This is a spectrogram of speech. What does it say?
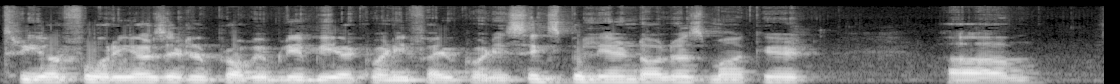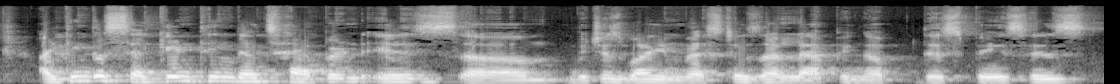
three or four years, it'll probably be a 25, 26 billion dollars market. Um, I think the second thing that's happened is, um, which is why investors are lapping up this space, is,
